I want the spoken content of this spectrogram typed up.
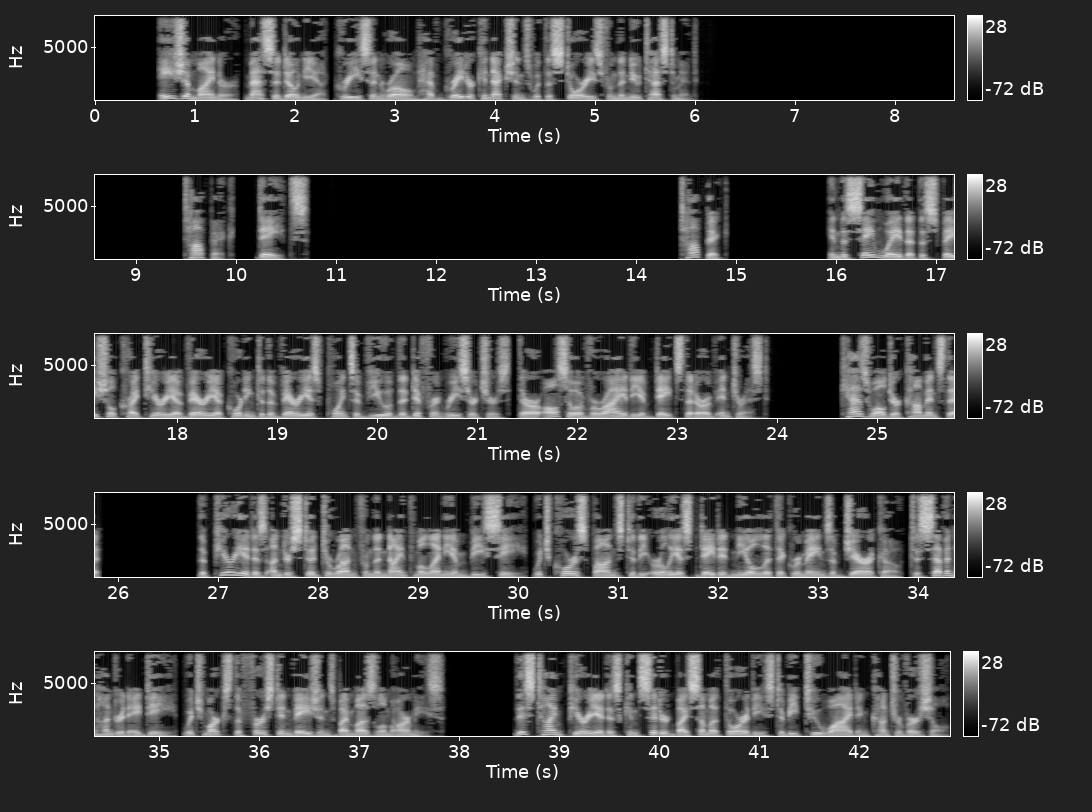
Asia Minor, Macedonia, Greece and Rome have greater connections with the stories from the New Testament. Dates in the same way that the spatial criteria vary according to the various points of view of the different researchers, there are also a variety of dates that are of interest. Kaswalder comments that the period is understood to run from the 9th millennium BC, which corresponds to the earliest dated Neolithic remains of Jericho, to 700 AD, which marks the first invasions by Muslim armies. This time period is considered by some authorities to be too wide and controversial.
